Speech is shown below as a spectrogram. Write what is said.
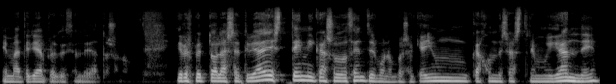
en materia de protección de datos o no. Y respecto a las actividades técnicas o docentes, bueno, pues aquí hay un cajón desastre muy grande,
